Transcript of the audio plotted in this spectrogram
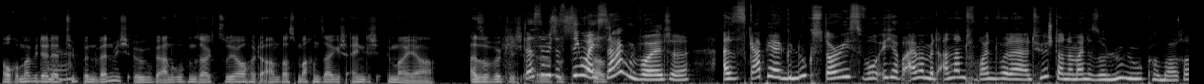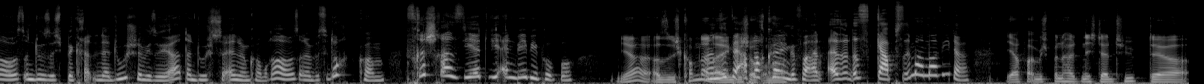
auch immer wieder Ja. der Typ bin, wenn mich irgendwer anruft und sagt, so ja, heute Abend was machen, sage ich eigentlich immer ja. Also wirklich. Das ist nämlich es das Ding, was ich sagen wollte. Also es gab ja genug Stories, wo ich auf einmal mit anderen Freunden vor deiner Tür stand und meinte so, Lulu, komm mal raus. Und du so, ich bin gerade in der Dusche. Wieso, ja, dann duschst zu Ende und komm raus. Und dann bist du doch gekommen. Frisch rasiert wie ein Babypopo. Ja, also ich komme Und dann, dann sind wir eigentlich ab nach auch Köln immer. gefahren. Also das gab's immer mal wieder. Ja, vor allem, ich bin halt nicht der Typ, der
